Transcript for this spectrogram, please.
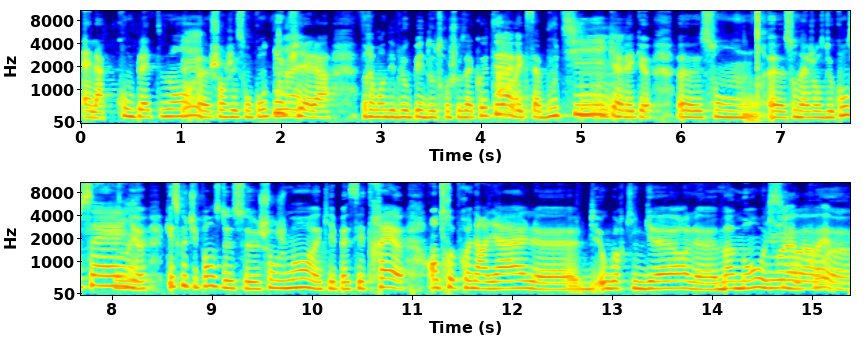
elle a complètement Mm. euh, changé son contenu. Puis elle a vraiment développé d'autres choses à côté, Ah avec sa boutique, Mm, avec son, son agence de conseil. Qu'est-ce que tu penses de ce changement qui est passé très entrepreneurial, euh, working girl, euh, maman aussi Ouais, beaucoup ouais. euh,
